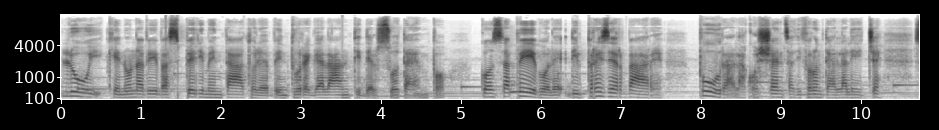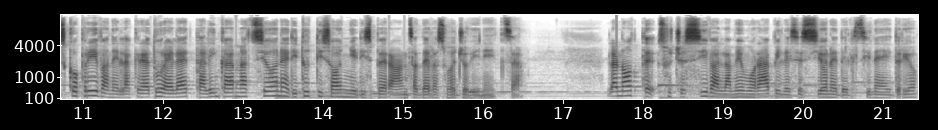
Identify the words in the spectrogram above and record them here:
Lui che non aveva sperimentato le avventure galanti del suo tempo, consapevole di preservare pura la coscienza di fronte alla legge, scopriva nella creatura eletta l'incarnazione di tutti i sogni di speranza della sua giovinezza. La notte successiva alla memorabile sessione del Sinedrio,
